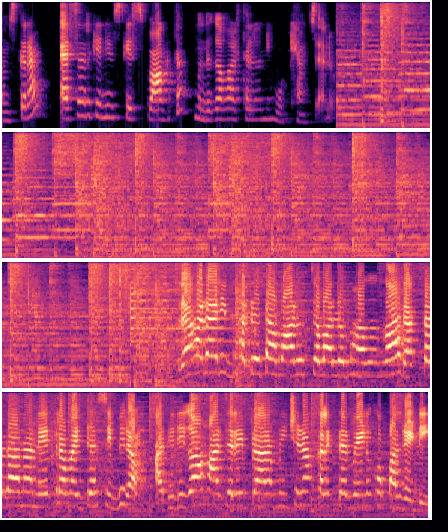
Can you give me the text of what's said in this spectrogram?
నమస్కారం. ఎస్ఆర్కే న్యూస్కి స్వాగతం. ముందుగా వార్తలోని ముఖ్యాంశాలు. రహదారి భద్రతా వారోత్సవాల్లో భాగంగా రక్తదాన నేత్ర వైద్య శిబిరం అతిథిగా హాజరై ప్రారంభించిన కలెక్టర్ వేణుగోపాల్ రెడ్డి.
